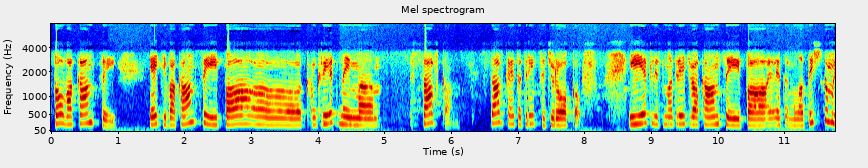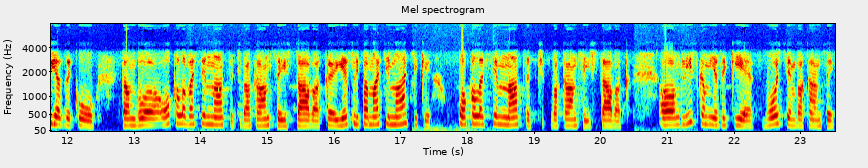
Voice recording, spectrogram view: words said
100 вакансий. Эти вакансии по э, конкретным э, ставкам. Ставка это 30 уроков. И если смотреть вакансии по этому латышскому языку, там было около 18 вакансий ставок. Если по математике, около 17 вакансий ставок. А в английском языке 8 вакансий.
